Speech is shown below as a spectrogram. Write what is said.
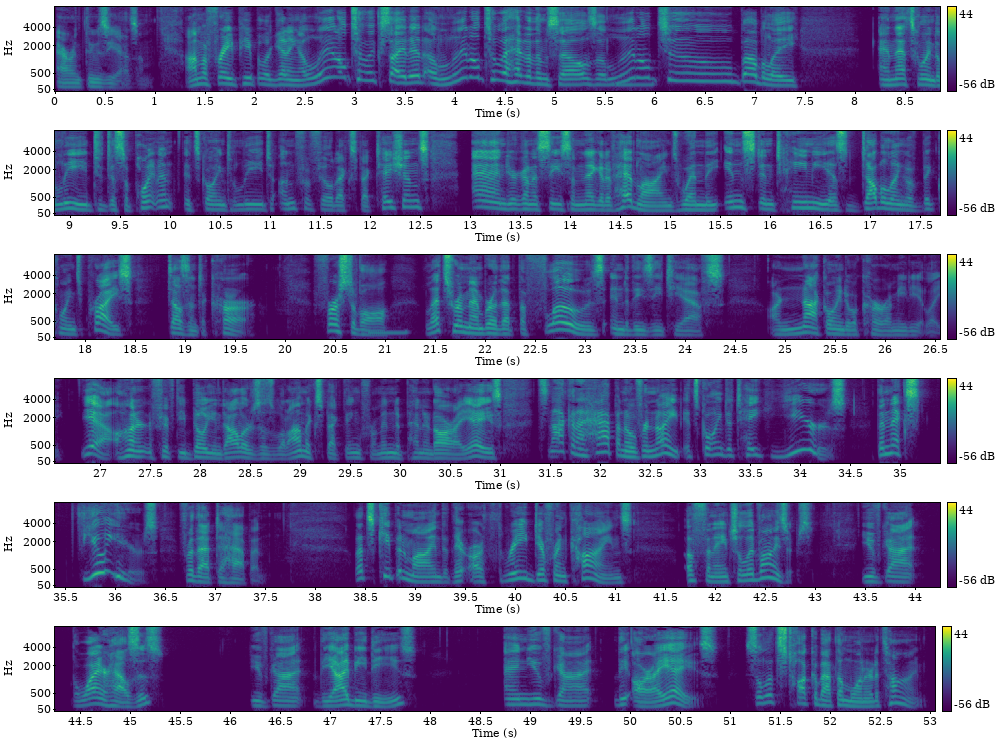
our enthusiasm. I'm afraid people are getting a little too excited, a little too ahead of themselves, a little too bubbly and that's going to lead to disappointment. It's going to lead to unfulfilled expectations. And you're going to see some negative headlines when the instantaneous doubling of Bitcoin's price doesn't occur. First of all, let's remember that the flows into these ETFs are not going to occur immediately. Yeah, $150 billion is what I'm expecting from independent RIAs. It's not going to happen overnight. It's going to take years, the next few years, for that to happen let's keep in mind that there are three different kinds of financial advisors. You've got the wirehouses, you've got the IBDs, and you've got the RIAs. So let's talk about them one at a time.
